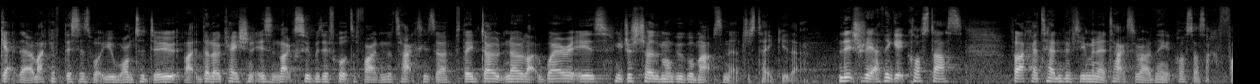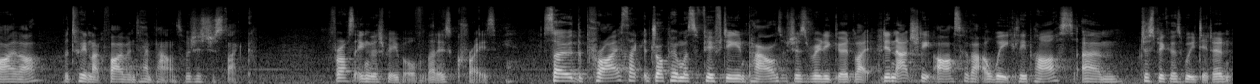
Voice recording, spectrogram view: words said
get there. Like if this is what you want to do, like the location isn't like super difficult to find, and the taxis are. If they don't know like where it is, you just show them on Google Maps, and they'll just take you there. Literally, I think it cost us for like a 10 15 minute taxi ride. I think it cost us like a fiver, between like five and ten pounds, which is just like for us English people, that is crazy. So the price, like the drop in was fifteen pounds, which is really good. Like didn't actually ask about a weekly pass, um, just because we didn't.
